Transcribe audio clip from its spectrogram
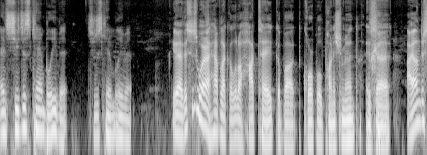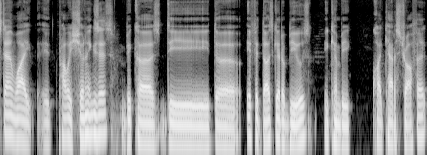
And she just can't believe it. She just can't believe it. Yeah, this is where I have like a little hot take about corporal punishment is that I understand why it probably shouldn't exist because the the if it does get abused, it can be quite catastrophic.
